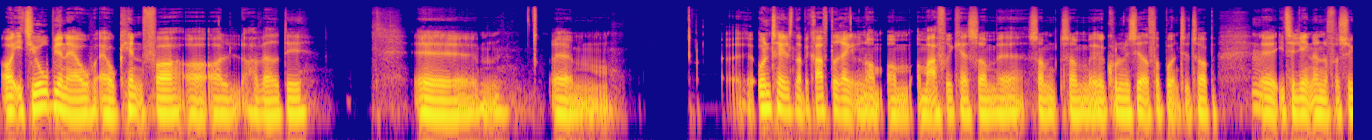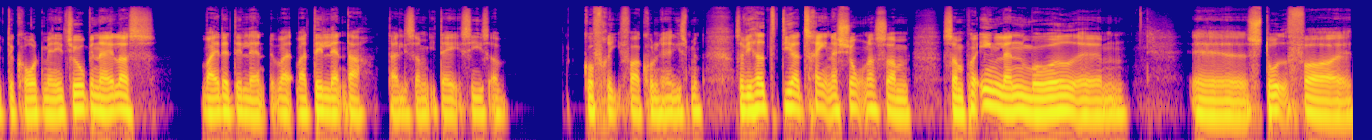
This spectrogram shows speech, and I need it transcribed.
Og Etiopien er jo, er jo kendt for at, at have været det øh, øh, undtagelsen, der bekræftede reglen om, om, om Afrika som, øh, som, som øh, koloniseret forbund til top. Mm. Øh, italienerne forsøgte kort, men Etiopien er ellers var, et af det land, var, var det land, der, der ligesom i dag siges at gå fri fra kolonialismen. Så vi havde de her tre nationer, som, som på en eller anden måde øh, øh, stod for øh,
